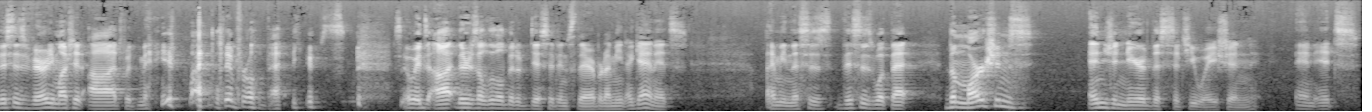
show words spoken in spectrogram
this is very much at odds with many of my liberal values. So it's, uh, there's a little bit of dissidence there, but I mean, again, it's, I mean, this is this is what that the Martians engineered this situation, and it's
